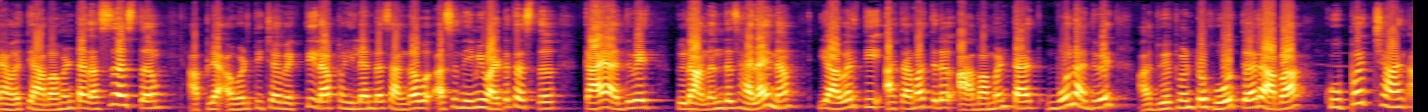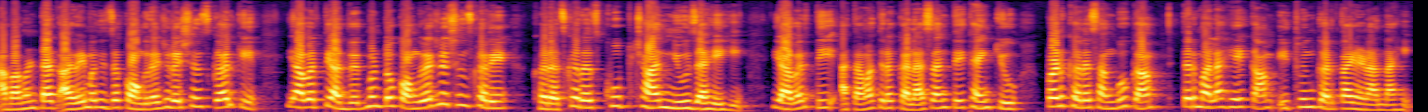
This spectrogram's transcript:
झालाय त्यावरती आबा म्हणतात असं असतं आपल्या आवडतीच्या व्यक्तीला पहिल्यांदा सांगावं असं नेहमी वाटत असतं. काय अद्वैत तुला आनंद झालाय ना? यावरती आता मात्र आबा म्हणतात बोल अद्वैत. अद्वैत म्हणतो हो तर आबा खूपच छान. आबा म्हणतात अरे मग तिचं कॉंग्रॅच्युलेशन्स कर की. यावरती अद्वैत म्हणतो कॉंग्रॅच्युलेशन्स खरे. खरंच खरंच खूप छान न्यूज आहे ही. यावरती आता मात्र कला सांगते थँक्यू पण खरं सांगू का? तर मला हे काम इथून करता येणार नाही.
